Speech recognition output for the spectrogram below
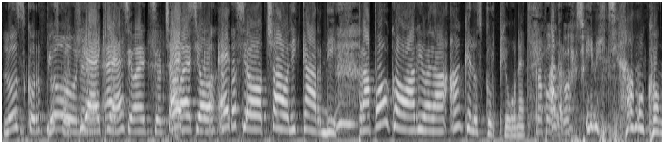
Lo scorpione. Lo scor- chi è? Chi è? Ezio, Ezio, ciao Ezio, Ezio, ciao Liccardi. Tra poco arriverà anche lo scorpione. Tra poco. Allora, iniziamo con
